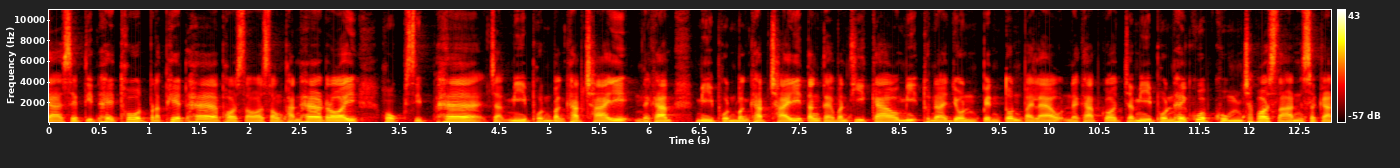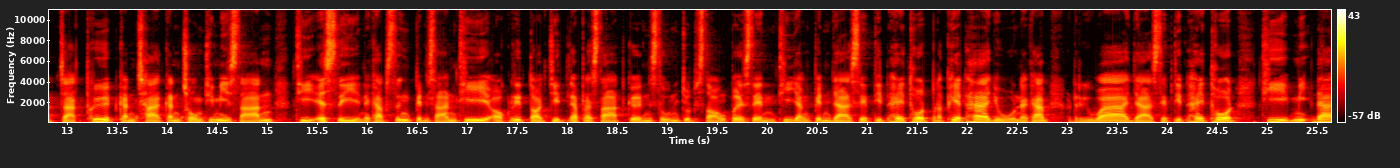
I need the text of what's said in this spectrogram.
ยาเสพติดให้โทษประเภท 5 พศ 2565 จะมีผลบังคับใช้นะครับ มีผลบังคับใช้ตั้งแต่วันที่ 9 มิถุนายนเป็นต้นไปแล้วนะครับ ก็จะมีผลให้ควบคุมเฉพาะสารสกัดจากพืชกัญชากัญชงที่มีสาร THC นะครับ ซึ่งเป็นสารที่ออกฤทธิ์ต่อจิตและประสาทเกิน 0.2%ที่ยังเป็นยาเสพติดให้โทษประเภท 5 อยู่นะครับ หรือว่ายาเสพติดให้โทษที่มิได้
